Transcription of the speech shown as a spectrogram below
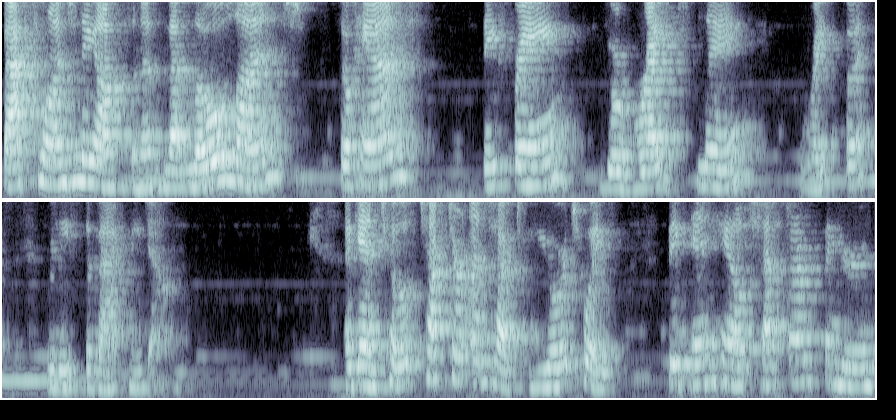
Back to Anjaneyasana, so that low lunge. So hands they frame your right leg, right foot. Release the back knee down. Again, toes tucked or untucked, your choice. Big inhale, chest, arms, fingers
